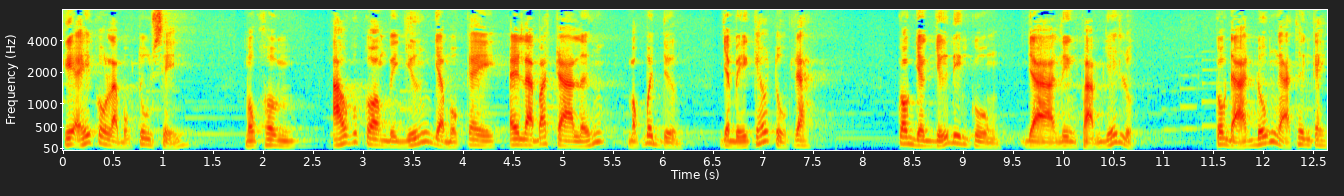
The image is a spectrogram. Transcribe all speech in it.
khi ấy con là một tu sĩ. Một hôm, áo của con bị dướng vào một cây Elabatra lớn mọc bên đường và bị kéo tuột ra. Con giận dữ điên cuồng và liền phạm giới luật. Con đã đốn ngã thân cây.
